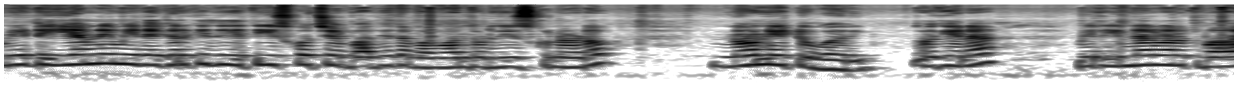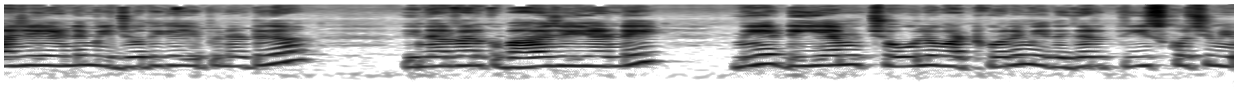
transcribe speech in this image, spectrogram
మీ టీఎంని మీ దగ్గరికి తీసుకొచ్చే బాధ్యత భగవంతుడు తీసుకున్నాడు. నో నీడ్ టు వరీ ఓకేనా మీరు ఇన్నర్ వర్క్ బాగా చేయండి. మీ జ్యోతిగా చెప్పినట్టుగా ఇన్నర్ వర్క్ బాగా చేయండి. మీ డిఎం చెవులు పట్టుకొని మీ దగ్గర తీసుకొచ్చి మీ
